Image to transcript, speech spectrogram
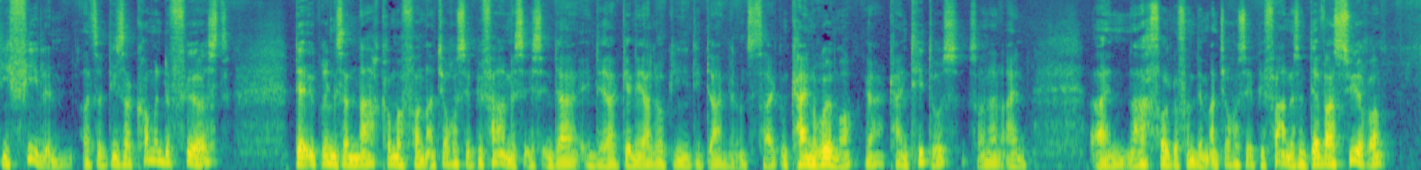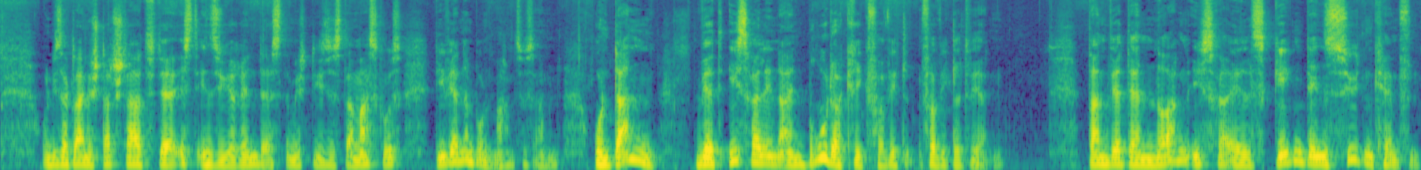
die vielen. Also dieser kommende Fürst, der übrigens ein Nachkomme von Antiochus Epiphanes ist in der, in der Genealogie, die Daniel uns zeigt. Und kein Römer, ja? kein Titus, sondern ein ein Nachfolger von dem Antiochus Epiphanes. Und der war Syrer. Und dieser kleine Stadtstaat, der ist in Syrien, der ist nämlich dieses Damaskus, die werden einen Bund machen zusammen. Und dann wird Israel in einen Bruderkrieg verwickelt werden. Dann wird der Norden Israels gegen den Süden kämpfen.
